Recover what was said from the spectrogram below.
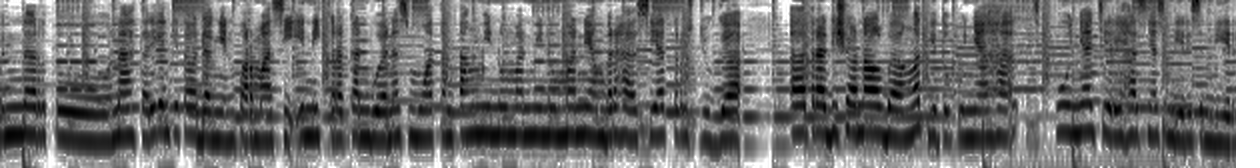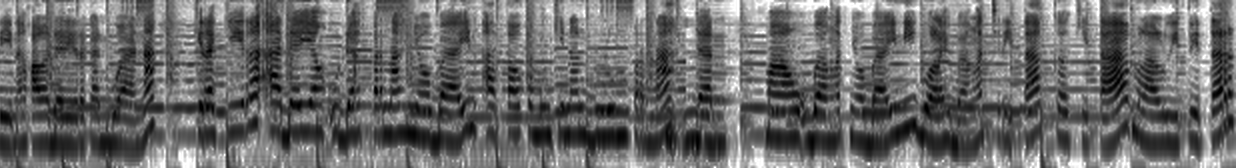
Bener tuh. Nah, tadi kan kita udah nginformasi ini ke rekan Buana semua tentang minuman-minuman yang berhasiat terus juga eh, tradisional banget gitu punya punya ciri khasnya sendiri-sendiri. Nah, kalau dari rekan Buana, kira-kira ada yang udah pernah nyobain atau kemungkinan belum pernah Mm-mm. dan mau banget nyobain nih boleh banget cerita ke kita melalui Twitter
